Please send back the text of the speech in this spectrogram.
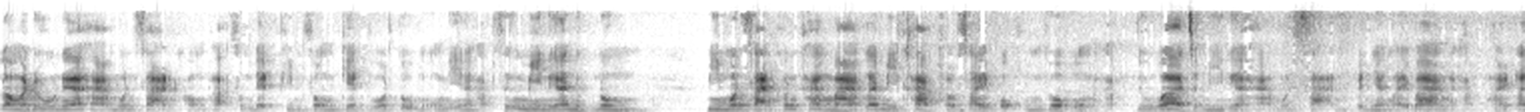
เรามาดูเนื้อหามวลสารของพระสมเด็จพิมพ์ทรงเกตบัวตูมองค์นี้นะครับ ซึ่งมีเนื้อหนึบนุ่ม มีมวลสารค่อนข้างมาก และมีคราบแคลไซต์ปกคลุมทั่วองค์นะครับ ดูว่าจะมีเนื้อหามวลสารเป็นอย่างไรบ้างนะครับ ภายใต้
